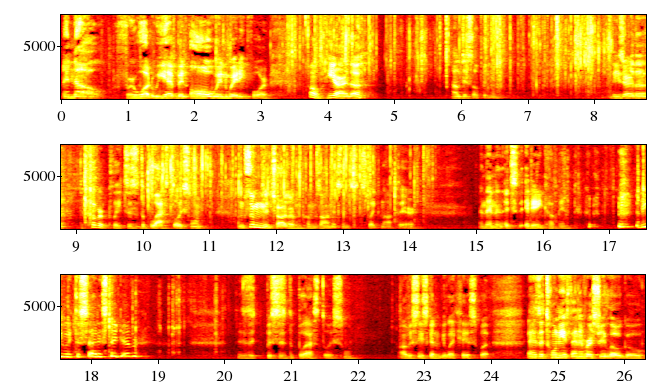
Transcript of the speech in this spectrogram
And now, for what we have been all been waiting for. Oh, here are the. I'll just open them. These are the, the cover plates. This is the Blastoise one. I'm assuming the Charizard one comes on it since it's like not there. And then it's it ain't coming. It'd be like the saddest thing ever. This is, a, this is the Blastoise one. Obviously, it's going to be like this, but it has a 20th anniversary logo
